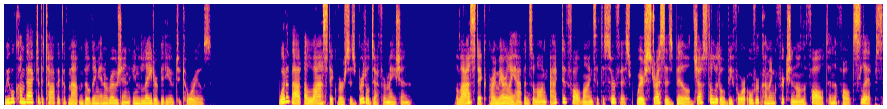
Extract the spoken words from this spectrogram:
We will come back to the topic of mountain building and erosion in later video tutorials. What about elastic versus brittle deformation? Elastic primarily happens along active fault lines at the surface, where stresses build just a little before overcoming friction on the fault and the fault slips.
